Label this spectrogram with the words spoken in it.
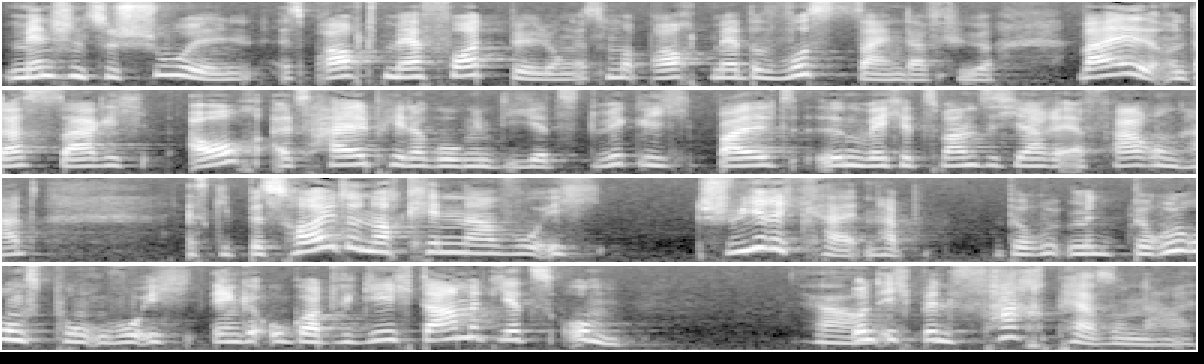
Menschen zu schulen. Es braucht mehr Fortbildung, es braucht mehr Bewusstsein dafür. Weil, und das sage ich auch als Heilpädagogin, die jetzt wirklich bald irgendwelche 20 Jahre Erfahrung hat, es gibt bis heute noch Kinder, wo ich Schwierigkeiten habe mit Berührungspunkten, wo ich denke, oh Gott, wie gehe ich damit jetzt um? Ja. Und ich bin Fachpersonal.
